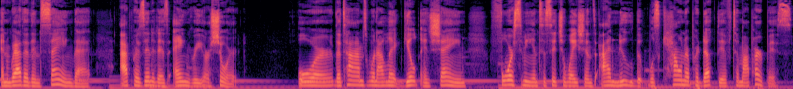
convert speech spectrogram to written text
and rather than saying that, I presented as angry or short or the times when I let guilt and shame force me into situations I knew that was counterproductive to my purpose.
